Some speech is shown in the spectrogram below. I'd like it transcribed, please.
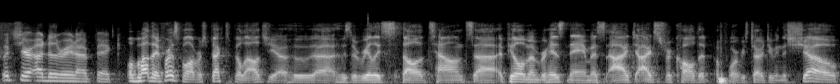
What's your under the radar pick? Well, by the way, first of all, respect to Bill Algeo, who uh, who's a really solid talent. Uh, if you'll remember his name, as I, I just recalled it before we started doing the show,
